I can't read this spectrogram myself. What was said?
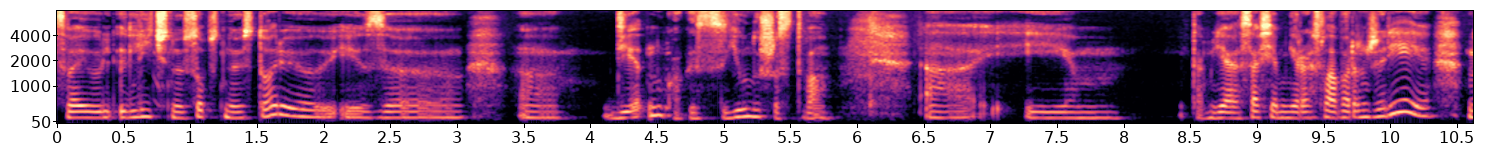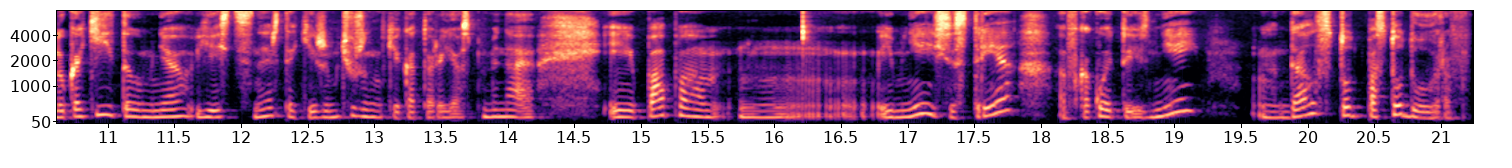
свою личную собственную историю из дет, ну как из юношества. А, и там я совсем не росла в оранжерее, но какие-то у меня есть, знаешь, такие жемчужинки, которые я вспоминаю. И папа и мне, и сестре в какой-то из дней дал 100, по 100 долларов.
